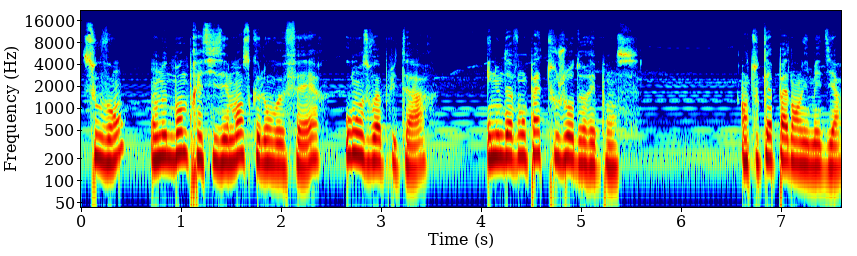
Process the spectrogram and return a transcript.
Souvent, on nous demande précisément ce que l'on veut faire, où on se voit plus tard, et nous n'avons pas toujours de réponse. En tout cas pas dans l'immédiat.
